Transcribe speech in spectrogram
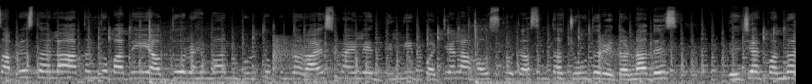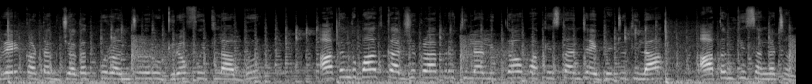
सब्यस्त होगा आतंकवादी अब्दुल रहमान गुरुत्वपूर्ण राय सुनाइले दिल्ली पटियाला हाउस कोर्ट आसंता चौदह दंडादेश दुई हजार पंद्रह कटक जगतपुर अंचल गिरफ्त होता अब्दुल आतंकवाद कार्यकलापर लिप्त पाकिस्तान जाए भेटुला आतंकी संगठन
